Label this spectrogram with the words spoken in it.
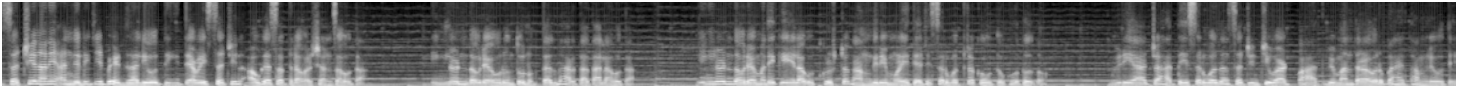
सचिन आणि अंजलीची भेट झाली होती त्यावेळी सचिन अवघ्या सतरा वर्षांचा होता. इंग्लंड दौऱ्यावरून तो नुकताच भारतात आला होता. इंग्लंड दौऱ्यामध्ये केलेल्या उत्कृष्ट कामगिरीमुळे त्याचे सर्वत्र कौतुक होत होतं. मीडिया चाहते सर्वजण सचिनची वाट पाहत विमानतळावर बाहेर थांबले होते.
